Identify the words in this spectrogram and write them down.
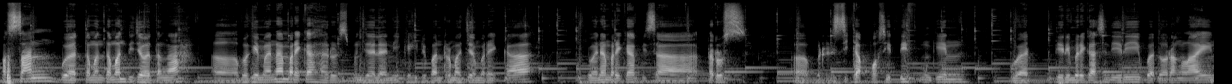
pesan buat teman-teman di Jawa Tengah uh, bagaimana mereka harus menjalani kehidupan remaja mereka, gimana mereka bisa terus uh, bersikap positif mungkin buat diri mereka sendiri, buat orang lain,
